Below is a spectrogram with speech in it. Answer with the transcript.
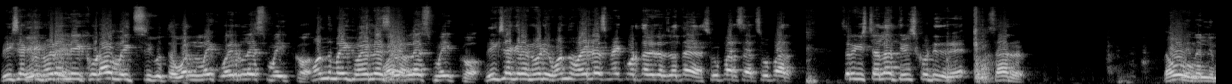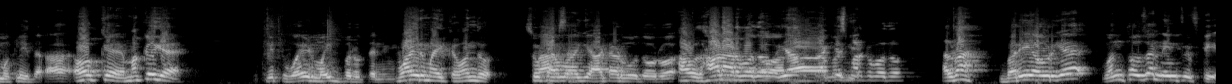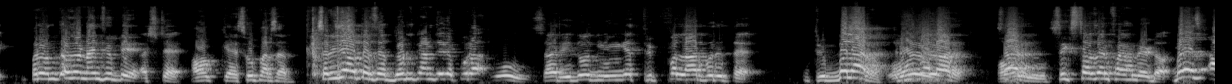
ವೀಕ್ಷಕರೇ ನೋಡಿ. ಕೂಡ ಮೈಕ್ ಸಿಗುತ್ತೆ. ಒಂದ್ ಮೈಕ್ ವೈರ್ಲೆಸ್ ಮೈಕ್ ಒಂದು ಮೈಕ್ ವೈರ್ಲೆಸ್ ವೈರ್ಲೆಸ್ ಮೈಕ್ ವೀಕ್ಷಕರೇ ನೋಡಿ ಒಂದು ವೈರ್ಲೆಸ್ ಮೈಕ್ ಕೊಡ್ತಾರೆ ಇದ್ರ ಜೊತೆ. Super sir super. ಸರ್ ಇಷ್ಟೆಲ್ಲ ತಿಳಿಸ್ಕೊಟ್ಟಿದ್ರಿ ಸರ್ನಲ್ಲಿ ಮಕ್ಳು ಇದ್ದಾರಾ? ಓಕೆ ಮಕ್ಕಳಿಗೆ ವಿತ್ ವೈಡ್ ಮೈಕ್ ಬರುತ್ತೆ ನಿಮ್ಗೆ. ವೈರ್ ಮೈಕ್ ಒಂದು. ಸೂಪರ್ ಆಗಿ ಆಟ ಆಡ್ಬೋದು ಅವರು ಹೌದು ಹಾಡ್ ಆಡ್ಬೋದು. ಪ್ರಾಕ್ಟೀಸ್ ಮಾಡ್ಕೋಬಹುದು ಅಲ್ವಾ? ಬರೀ ಅವ್ರಿಗೆ ಒನ್ ತೌಸಂಡ್ ನೈನ್ ಫಿಫ್ಟಿ ಬರೀ ಒನ್ ತೌಸಂಡ್ ನೈನ್ ಫಿಫ್ಟಿ ಅಷ್ಟೇ. ಓಕೆ ಸೂಪರ್ ಸರ್ ಸರ್ ಇದು ಯಾವ ಸರ್ ದೊಡ್ಡದು ಕಾಣ್ತಾ ಇದೆ ಪೂರಾ? ಓ ಸರ್ ಇದು ನಿಮ್ಗೆ ಟ್ರಿಪಲ್ ಆರ್ ಬರುತ್ತೆ. Triple R triple R sir six thousand five hundred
